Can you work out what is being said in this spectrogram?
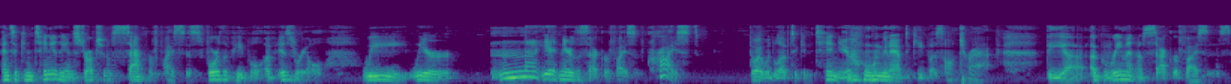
and to continue the instruction of sacrifices for the people of Israel. We, we are not yet near the sacrifice of Christ, though I would love to continue. I'm going to have to keep us on track. The uh, agreement of sacrifices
